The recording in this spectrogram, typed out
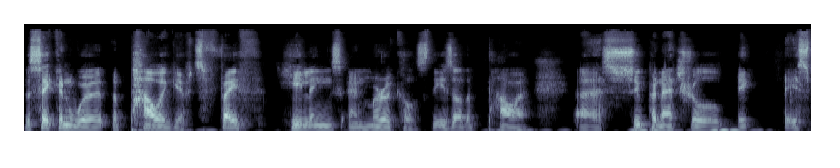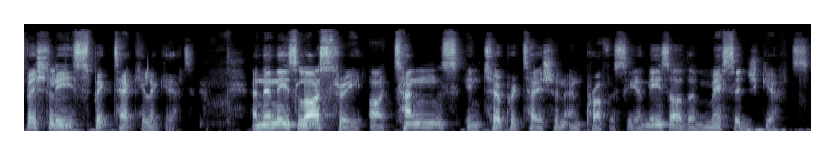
The second were the power gifts, faith, healings, and miracles. These are the power, uh, supernatural, especially spectacular gifts. And then these last three are tongues, interpretation, and prophecy. And these are the message gifts,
